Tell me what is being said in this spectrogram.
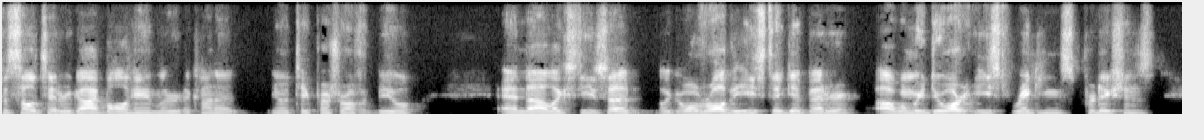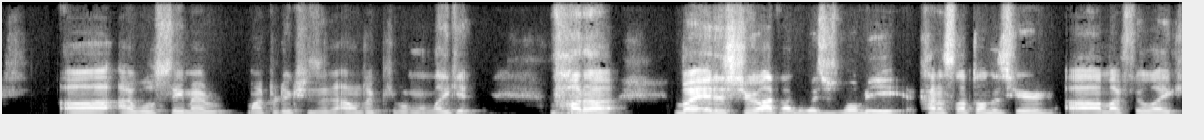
facilitator guy, ball handler to kind of you know take pressure off of Beal. And uh, like Steve said, like overall the East did get better. Uh, when we do our East rankings predictions, uh, I will say my my predictions, and I don't think people will like it, but uh, but it is true. I like the Wizards will be kind of slept on this year. Um, I feel like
